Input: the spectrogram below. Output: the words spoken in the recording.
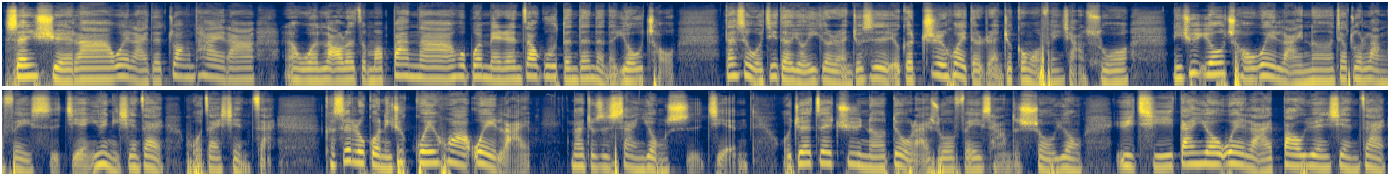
升学啦，未来的状态啦，那我老了怎么办呐？会不会没人照顾？等等等的忧愁。但是我记得有一个人，就是有个智慧的人，就跟我分享说：“你去忧愁未来呢，叫做浪费时间，因为你现在活在现在。可是如果你去规划未来，那就是善用时间。”我觉得这句呢，对我来说非常的受用。与其担忧未来，抱怨现在，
